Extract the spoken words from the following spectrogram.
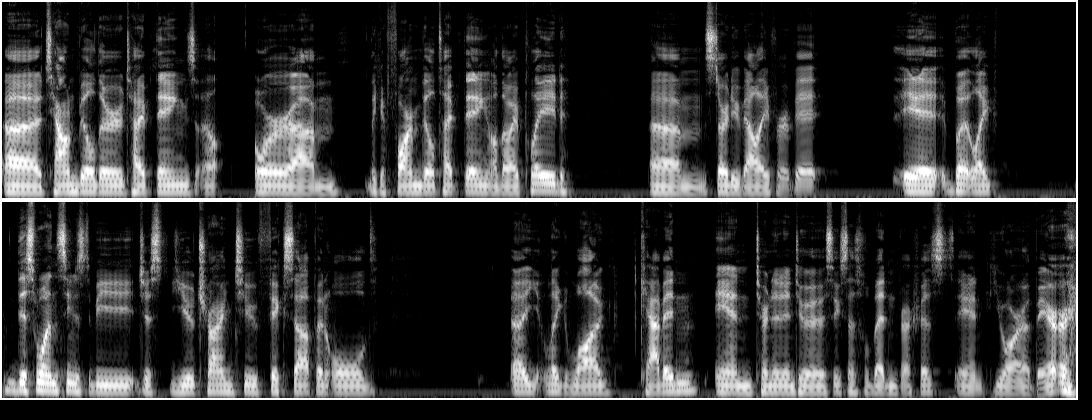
uh, town builder type things uh, or um, like a farmville type thing although i played um, stardew valley for a bit. It, but like this one seems to be just you're trying to fix up an old uh, like log cabin and turn it into a successful bed and breakfast and you are a bear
